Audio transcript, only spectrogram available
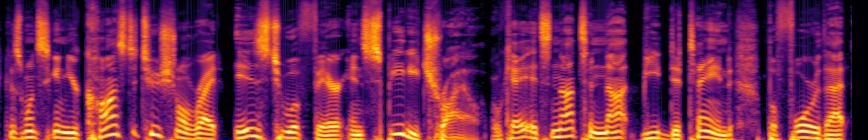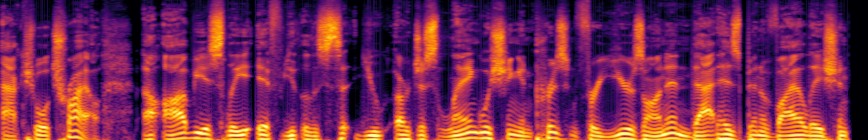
Because once again, your constitutional right is to a fair and speedy trial. Okay, it's not to not be detained before that actual trial. Uh, obviously, if you, you are just languishing in prison for years on end, that has been a violation violation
